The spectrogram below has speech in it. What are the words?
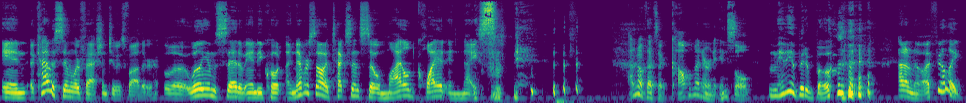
in a kind of a similar fashion to his father. Uh, Williams said of Andy, quote, I never saw a Texan so mild, quiet, and nice. I don't know if that's a compliment or an insult. Maybe a bit of both. I don't know. I feel like,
